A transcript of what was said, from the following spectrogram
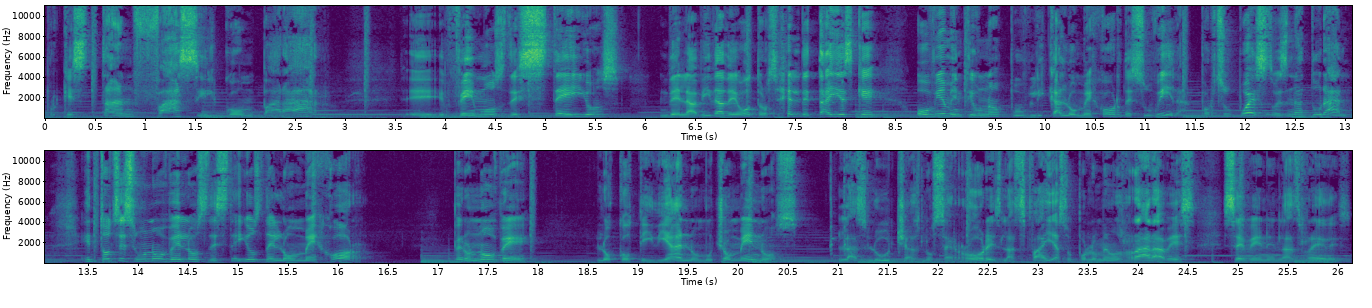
porque es tan fácil comparar. Eh, vemos destellos de la vida de otros. El detalle es que obviamente uno publica lo mejor de su vida, por supuesto, es natural. Entonces uno ve los destellos de lo mejor, pero no ve lo cotidiano, mucho menos las luchas, los errores, las fallas, o por lo menos rara vez se ven en las redes.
